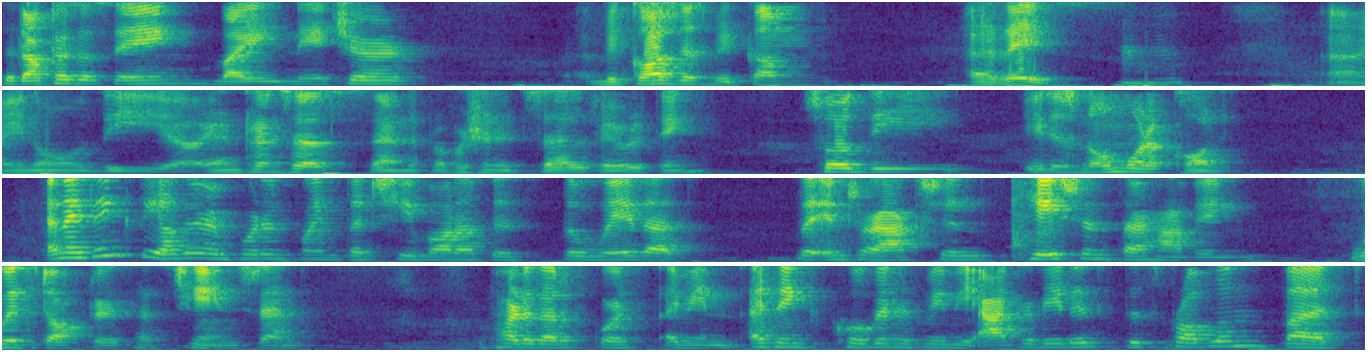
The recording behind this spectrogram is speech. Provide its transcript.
the doctors are saying by nature, because it has become a race, uh, you know the uh, entrances and the profession itself everything so the it is no more a calling And I think the other important point that she brought up is the way that the interactions patients are having with doctors has changed. And part of that, of course, I mean, I think COVID has maybe aggravated this problem, but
